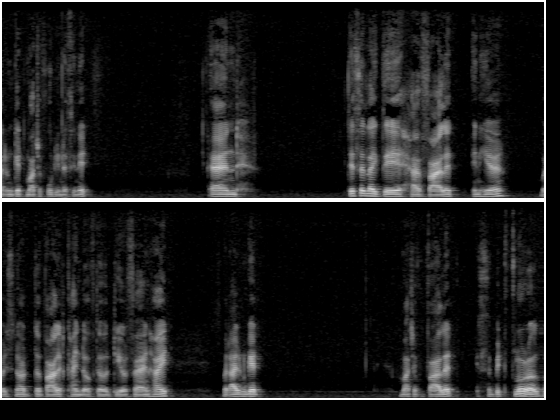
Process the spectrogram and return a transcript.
I don't get much of woodiness in it. And they said like they have violet in here but it's not the violet kind of the Dior Fahrenheit. But I don't get much of violet. It's a bit floral.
